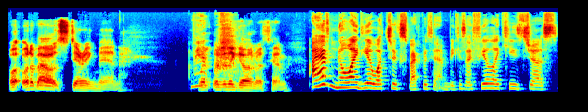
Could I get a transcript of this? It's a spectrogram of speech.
What What about Staring Man? Man, Where, where are they going with him? I have no idea what to expect with him because I feel like he's just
